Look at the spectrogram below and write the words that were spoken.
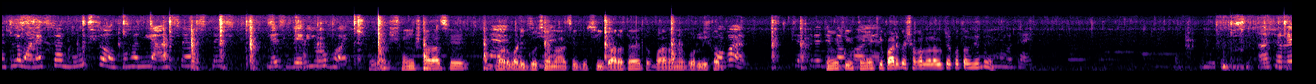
আসলে অনেকটা দূর তো ওখান দিয়ে আসতে আসতে বেশ দেরিও হয়। সবার সংসার আছে ঘর বাড়ি গোছানো আছে গুছিয়ে বাড়াতে হয় তো বাড়ানো বললি তো। তুমি কি তুমি কি পারবে সকালবেলা উঠে কোথাও যেতে? আসলে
